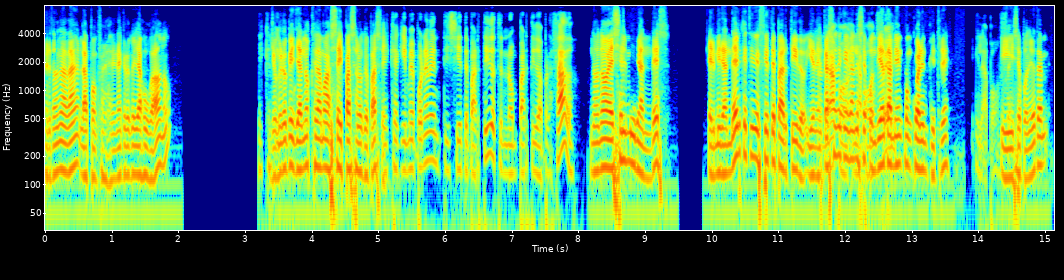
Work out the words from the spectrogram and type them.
Perdona, Dan, la Ponferradina creo que ya ha jugado, ¿no? es que Yo creo que ya nos quedamos a 6 pase lo que pase. Es que aquí me pone 27 partidos, tendrá un partido aplazado. No, no, es el Mirandés. El Mirandés que tiene 7 partidos. Y en el caso de que gane se pondría también con 43. Y la Ponfe. Y se pondría también.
